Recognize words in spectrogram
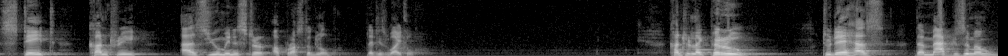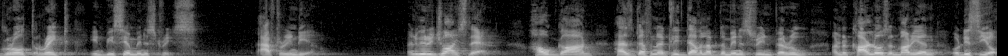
state, country, as you minister across the globe. That is vital. Country like Peru today has the maximum growth rate in BCM ministries after India. And we rejoice there how God has definitely developed the ministry in Peru under Carlos and Marian Odisio.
